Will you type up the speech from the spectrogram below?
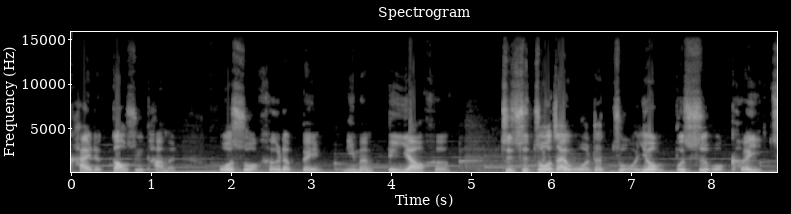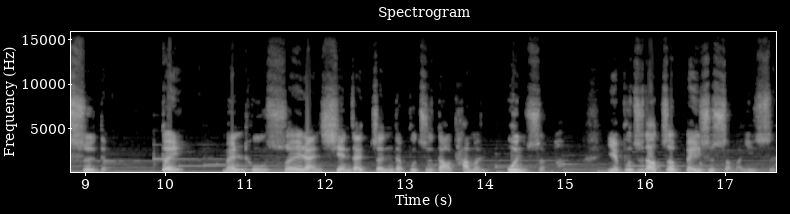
慨地告诉他们：“我所喝的杯，你们必要喝；只是坐在我的左右，不是我可以赐的。”对，门徒虽然现在真的不知道他们问什么，也不知道这杯是什么意思，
